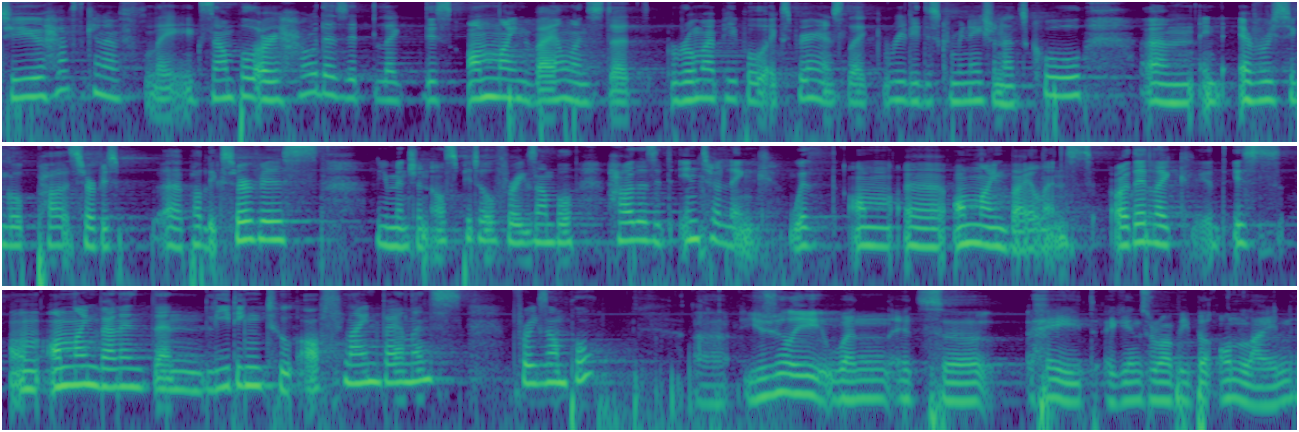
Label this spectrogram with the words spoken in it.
do you have kind of like example, or how does it like this online violence that Roma people experience, like really discrimination at school, um, in every single service, uh, public service, you mentioned hospital, for example. How does it interlink with on, uh, online violence? Are they like, is on online violence then leading to offline violence, for example? Usually, when it's uh, hate against Roma people online,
